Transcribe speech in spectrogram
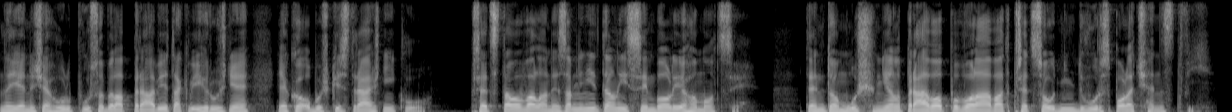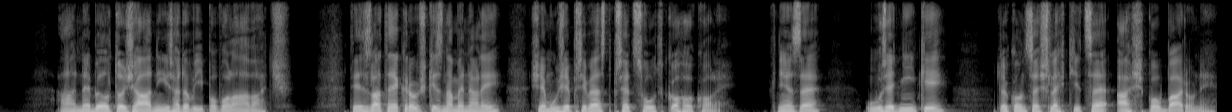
Nejen, že hůl působila právě tak výhružně jako obušky strážníků. Představovala nezaměnitelný symbol jeho moci. Tento muž měl právo povolávat před soudní dvůr společenství. A nebyl to žádný řadový povolávač. Ty zlaté kroužky znamenaly, že může přivést před soud kohokoliv. Kněze, úředníky, dokonce šlechtice až po barony.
